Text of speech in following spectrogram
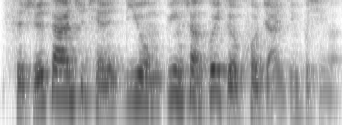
此时再按之前利用运算规则扩展已经不行了，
